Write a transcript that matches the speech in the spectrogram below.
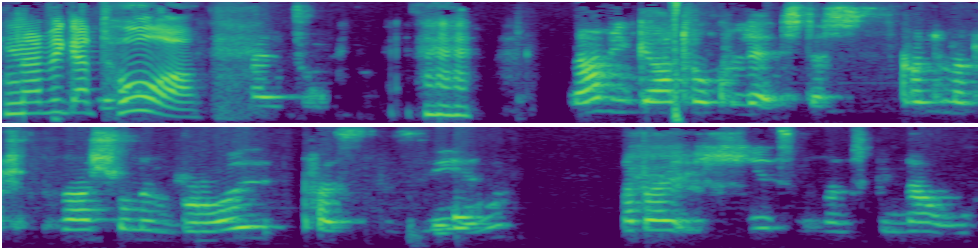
Navigator. Also, Navigator Colette, das konnte man sch- war schon im Brawl Pass sehen, aber hier sieht man es genau.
